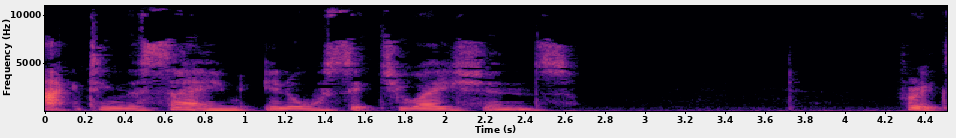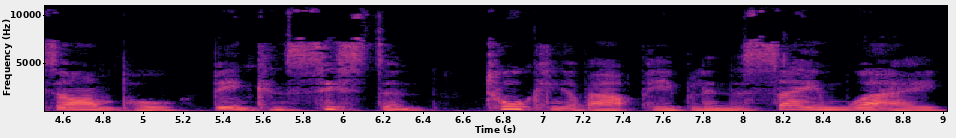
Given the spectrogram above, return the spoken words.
acting the same in all situations. For example, being consistent, talking about people in the same way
